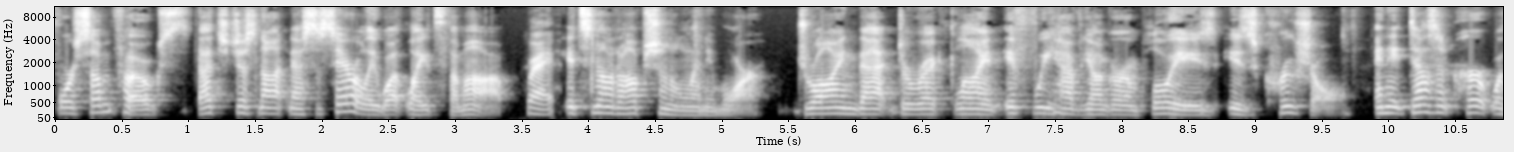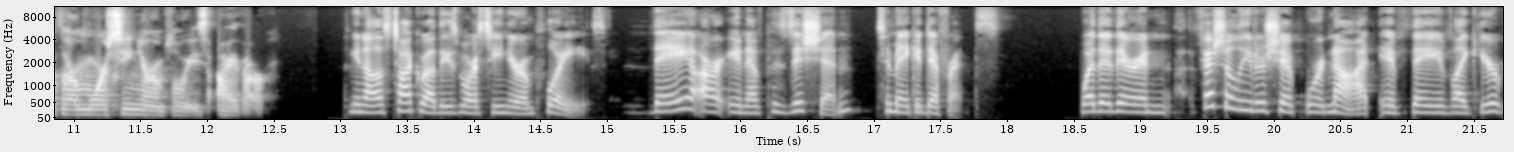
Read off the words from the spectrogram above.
For some folks, that's just not necessarily what lights them up. Right. It's not optional anymore. Drawing that direct line, if we have younger employees, is crucial. And it doesn't hurt with our more senior employees either. You know, let's talk about these more senior employees. They are in a position to make a difference. Whether they're in official leadership or not, if they've, like you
